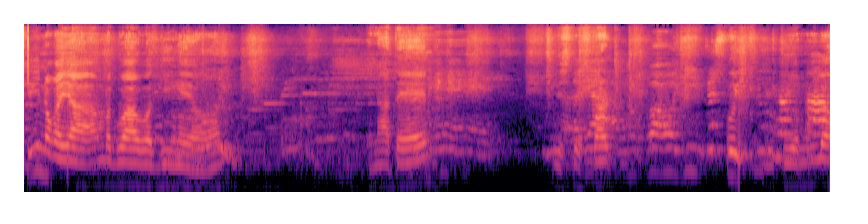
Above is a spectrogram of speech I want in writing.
Sino kaya ang magwawagi ngayon? Ito natin. Is the start. Uy, ito yun nila.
